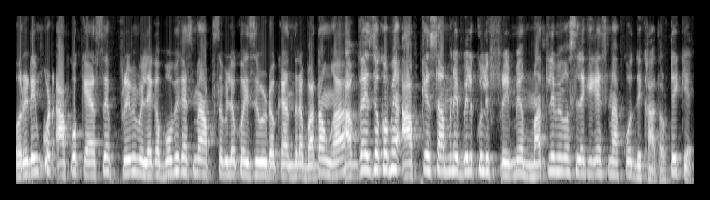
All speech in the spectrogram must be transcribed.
और रिडीम कोड आपको कैसे फ्री में मिलेगा, वो भी गैस मैं आप सभी लोग को इस वीडियो के अंदर बताऊँगा। अब गैस देखो, मैं आपके सामने बिल्कुल फ्री में मंथली मेंबर्स लेके गए मैं आपको दिखाता हूँ, ठीक है?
